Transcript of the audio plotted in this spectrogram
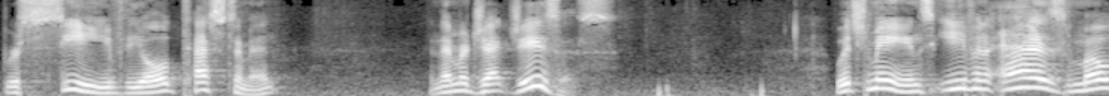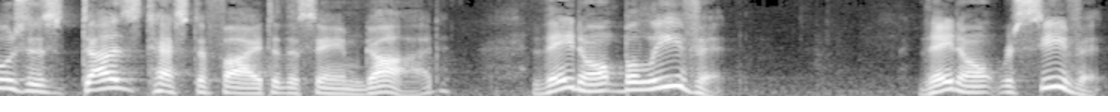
receive the Old Testament and then reject Jesus. Which means, even as Moses does testify to the same God, they don't believe it, they don't receive it.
